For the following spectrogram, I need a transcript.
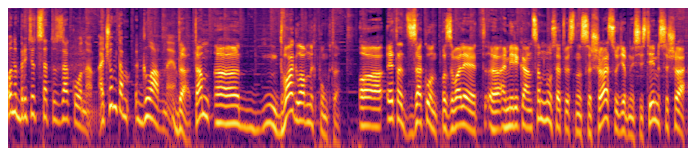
он обретет статус закона. О чем там главное? Да, там э, два главных пункта. Э, этот закон позволяет э, американцам, ну, соответственно, США, судебной системе США,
